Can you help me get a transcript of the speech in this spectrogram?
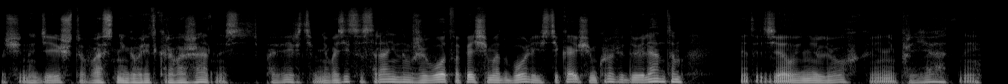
Очень надеюсь, что вас не говорит кровожадность. Поверьте мне, возиться с раненым в живот, вопящим от боли, истекающим кровью дуэлянтом — это дело нелегкое, неприятное,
